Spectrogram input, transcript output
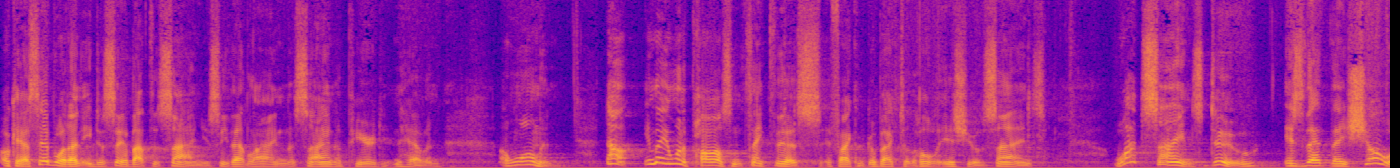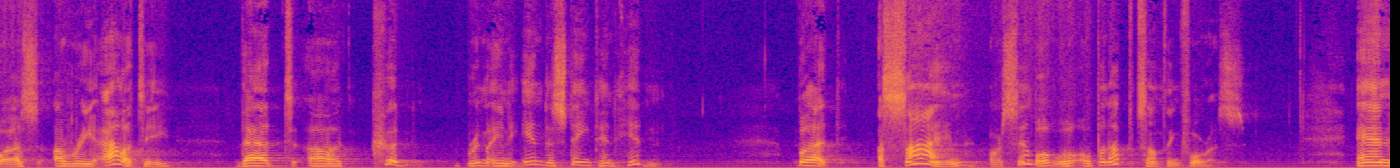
Okay, I said what I need to say about the sign. You see that line? The sign appeared in heaven, a woman. Now, you may want to pause and think this, if I can go back to the whole issue of signs. What signs do is that they show us a reality that uh, could remain indistinct and hidden. But a sign or symbol will open up something for us. And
